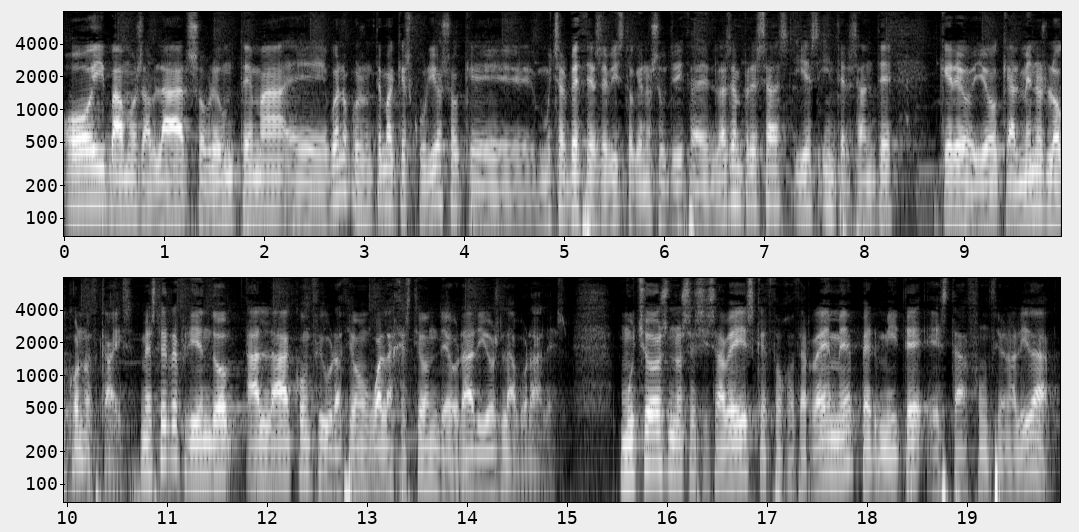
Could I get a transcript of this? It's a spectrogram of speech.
Hoy vamos a hablar sobre un tema, eh, bueno, pues un tema que es curioso, que muchas veces he visto que no se utiliza en las empresas y es interesante creo yo que al menos lo conozcáis. Me estoy refiriendo a la configuración o a la gestión de horarios laborales. Muchos no sé si sabéis que Zoho CRM permite esta funcionalidad.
